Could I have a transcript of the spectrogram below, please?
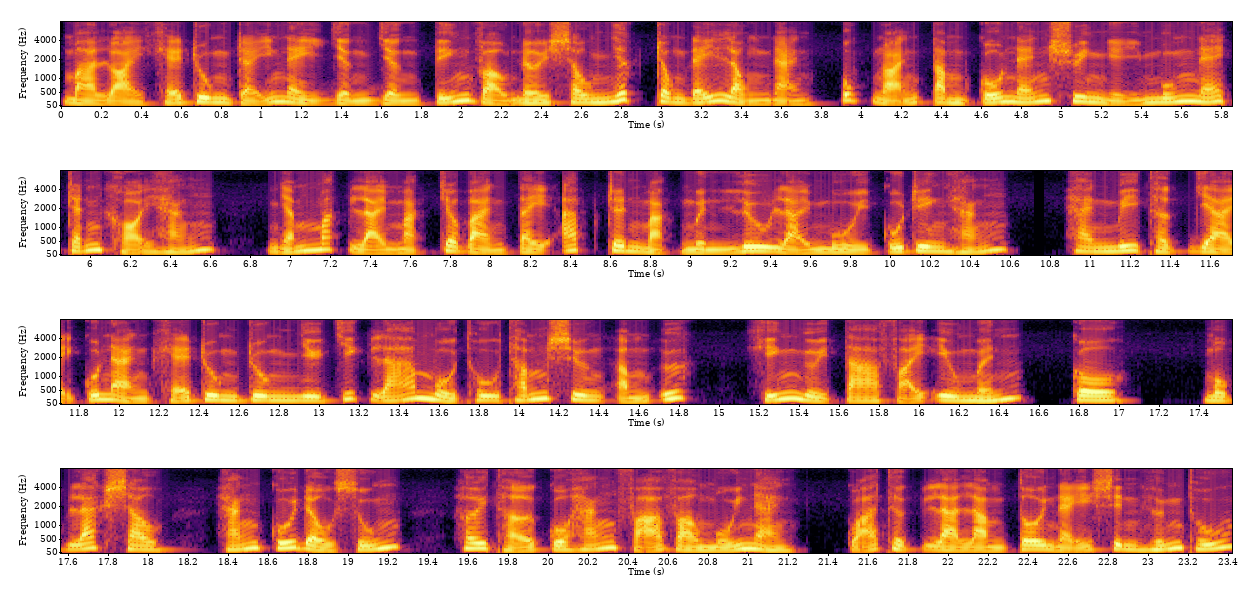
mà loại khẽ run rẩy này dần dần tiến vào nơi sâu nhất trong đáy lòng nàng. Út noãn tâm cố nén suy nghĩ muốn né tránh khỏi hắn, nhắm mắt lại mặc cho bàn tay áp trên mặt mình lưu lại mùi của riêng hắn. Hàng mi thật dài của nàng khẽ run run như chiếc lá mùa thu thấm sương ẩm ướt, khiến người ta phải yêu mến. Cô, một lát sau, hắn cúi đầu xuống, hơi thở của hắn phả vào mũi nàng, quả thực là làm tôi nảy sinh hứng thú.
